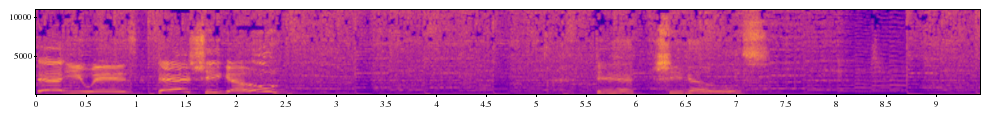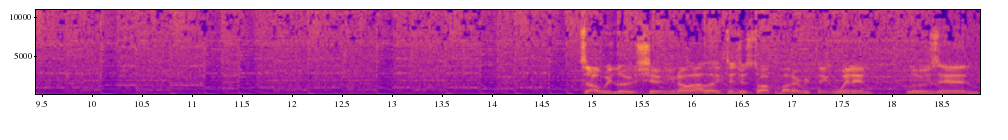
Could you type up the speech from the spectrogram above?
There you is. There she goes. There she goes. So we lose shit, you know. I like to just talk about everything winning, losing,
